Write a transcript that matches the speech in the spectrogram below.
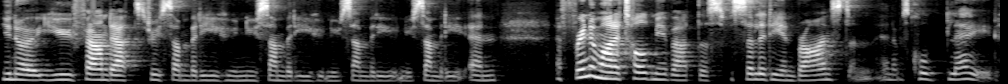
you know, you found out through somebody who knew somebody who knew somebody who knew somebody. And a friend of mine had told me about this facility in Bryanston, and it was called Blade.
